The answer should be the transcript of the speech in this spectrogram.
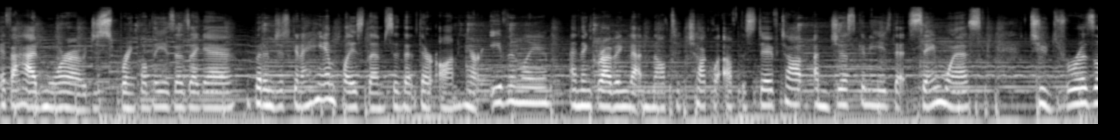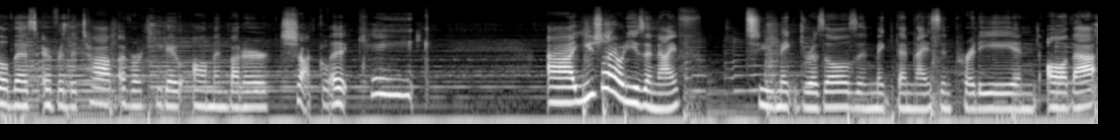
If I had more, I would just sprinkle these as I go. But I'm just gonna hand place them so that they're on here evenly. And then grabbing that melted chocolate off the stove top, I'm just gonna use that same whisk to drizzle this over the top of our keto almond butter chocolate cake. Uh, usually I would use a knife to make drizzles and make them nice and pretty and all that.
